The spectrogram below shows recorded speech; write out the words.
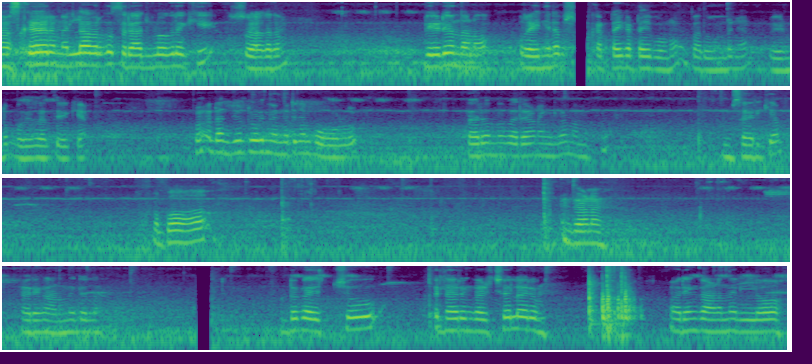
നമസ്കാരം. എല്ലാവർക്കും സുരാജ് ബ്ലോഗിലേക്ക് സ്വാഗതം. വീഡിയോ എന്താണോ റേഞ്ചിന്റെ പ്രശ്നം. കട്ടായി കട്ടായി പോകണു അപ്പോൾ അതുകൊണ്ട് ഞാൻ വീണ്ടും പുതിയ തരത്തിൽ വയ്ക്കാം അപ്പോൾ ഒരു അഞ്ച് മിനിറ്റ് കൂടി നിന്നിട്ട് ഞാൻ പോവുള്ളൂ. ആരും ഒന്ന് വരാണെങ്കിൽ നമുക്ക് സംസാരിക്കാം. അപ്പോൾ ആ എന്താണ് ആരും കാണുന്നില്ലല്ലോ. ഫുഡ് കഴിച്ചു. എല്ലാവരും കഴിച്ചു എല്ലാവരും ആരെയും കാണുന്നില്ലല്ലോ.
